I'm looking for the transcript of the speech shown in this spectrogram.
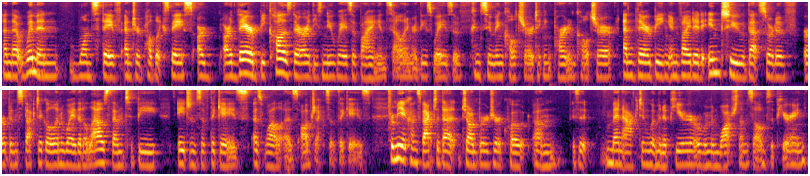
and that women once they've entered public space are are there because there are these new ways of buying and selling or these ways of consuming culture taking part in culture and they're being invited into that sort of urban spectacle in a way that allows them to be agents of the gaze as well as objects of the gaze. For me it comes back to that john berger quote um, is it men act and women appear or women watch themselves appearing.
